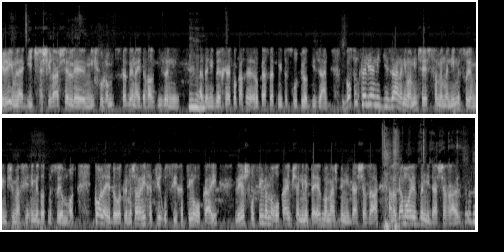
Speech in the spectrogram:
תראי, אם להגיד שהשירה של uh, מישהו לא מצטרפת בעיניי דבר גזעני, mm-hmm. אז אני בהחלט לוקח, לוקח לעצמי את הזכות להיות גזען. באופן כללי אני גזען, אני מאמין שיש סממנים מסוימים שמאפיינים עדות מסוימות. כל העדות, למשל אני חצי רוסי, חצי מרוקאי, ויש רוסים ומרוקאים שאני מתעב ממש במידה שווה, אבל גם אוהב במידה שווה. אז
